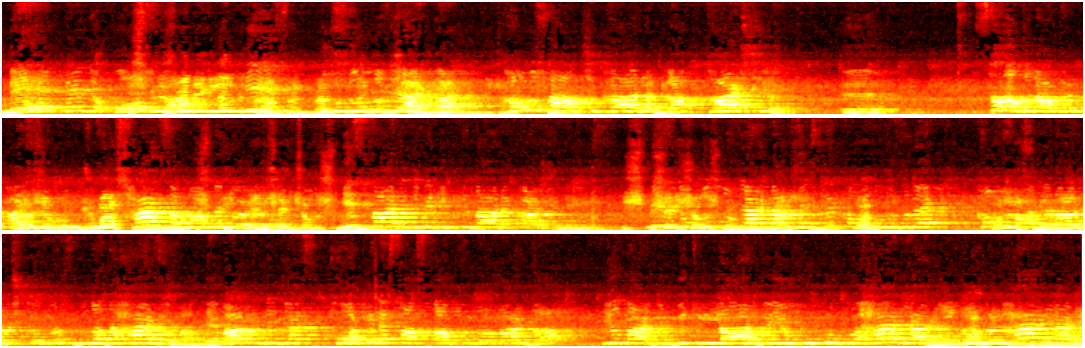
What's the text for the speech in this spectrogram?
MHP'de olsa İşiniz beni ilgilendirmiyor hanımefendi. Ben biz sizinle bulunduğumuz yerden. Kamusal çıkara karşı e, saldıranların cumartesi Her zaman da böyle şey çalışmıyor. Biz sadece bir iktidara karşı değiliz. Hiçbir Biz şey çalışmıyor. Cumartesi meslek alanımızı ve kamusal yararı çıkamıyoruz. Buna da her zaman devam edeceğiz. Torpil esaslı atamalar da yıllardır bütün yargıyı, hukuku her yerde olan, her yerde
